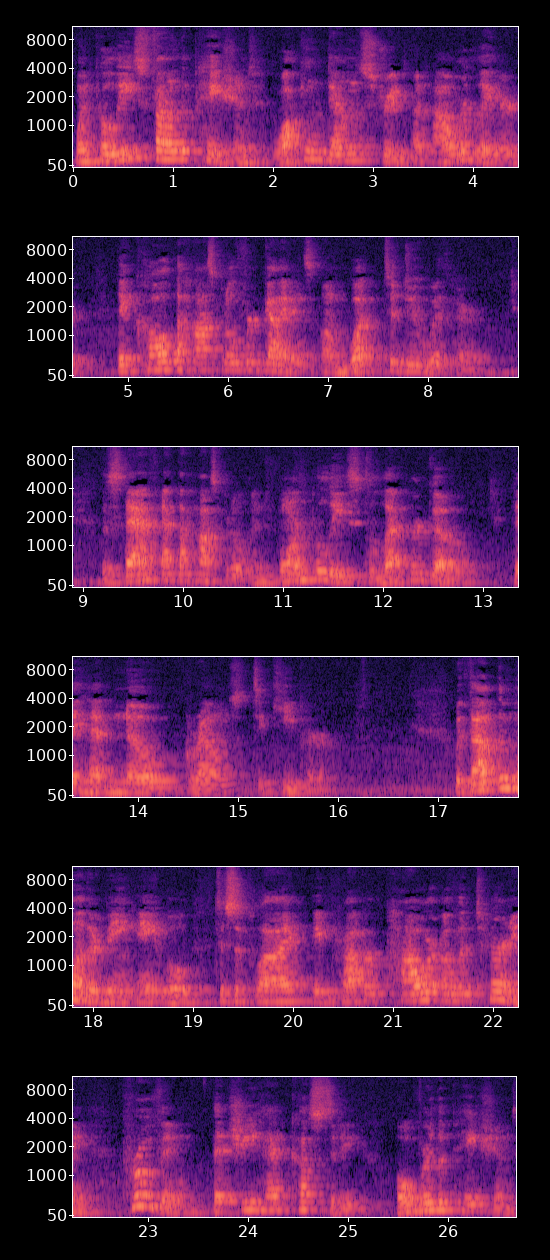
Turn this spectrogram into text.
When police found the patient walking down the street an hour later, they called the hospital for guidance on what to do with her. The staff at the hospital informed police to let her go. They had no grounds to keep her. Without the mother being able to supply a proper power of attorney proving that she had custody over the patient,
